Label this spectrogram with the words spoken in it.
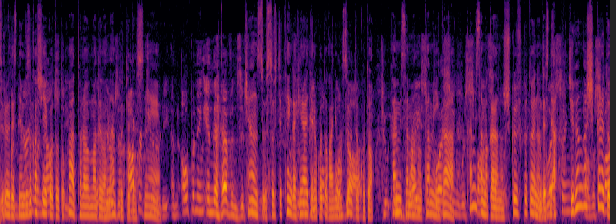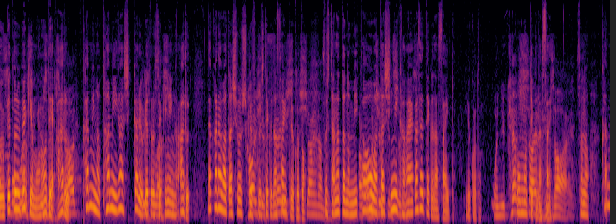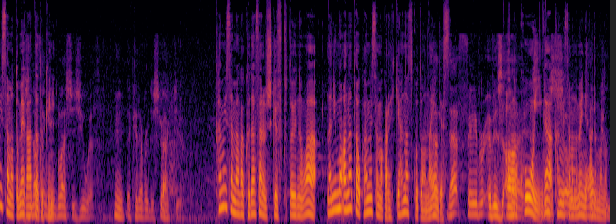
れはですね難しいこととかトラウマではなくてですね、チャンス、そして天が開いていることがありますよということ、神様の民が神様からの祝福というのをですね、自分がしっかりと受け取るべきものである、神の民がしっかり受け取る責任がある。だから私を祝福してくださいということ、そしてあなたの御顔を私に輝かせてくださいということ、こう思ってください。その神様と目が合った時に、神様がくださる祝福というのは何もあなたを神様から引き離すことはないんです。その行為が神様の目にあるもの。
